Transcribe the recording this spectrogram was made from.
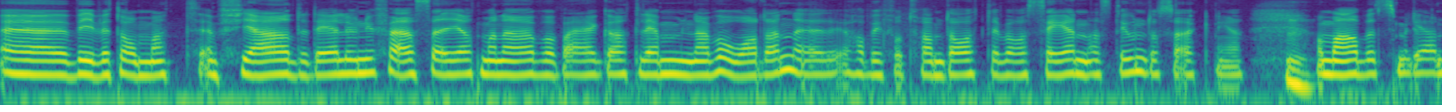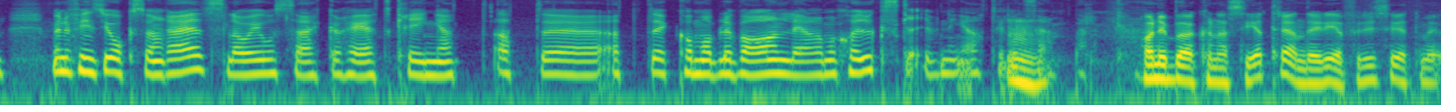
Eh, vi vet om att en fjärdedel ungefär säger att man överväger att lämna vården. Eh, har vi fått fram data i våra senaste undersökningar Mm. om arbetsmiljön. Men det finns ju också en rädsla och osäkerhet kring att, att, eh, att det kommer att bli vanligare med sjukskrivningar till Mm. exempel. Har ni börjat kunna se trender i det? För det ser vi med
